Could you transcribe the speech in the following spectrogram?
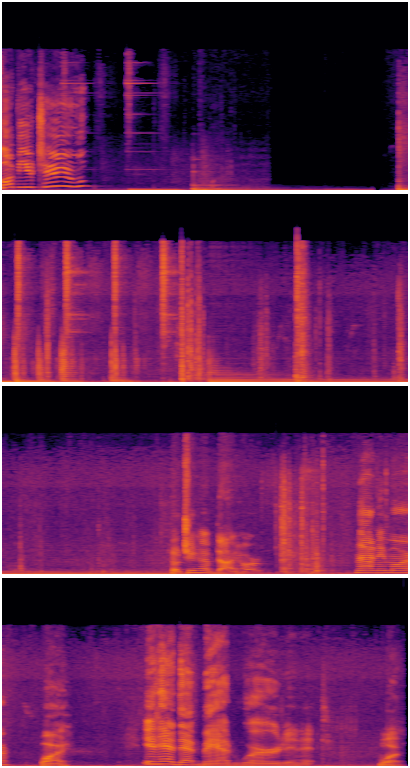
Love you too. Don't you have Die Hard? Not anymore. Why? It had that bad word in it. What?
